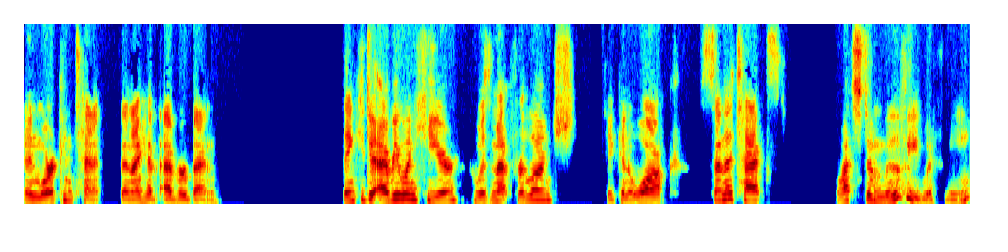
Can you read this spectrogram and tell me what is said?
and more content than I have ever been. Thank you to everyone here who has met for lunch, taken a walk, sent a text, watched a movie with me.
